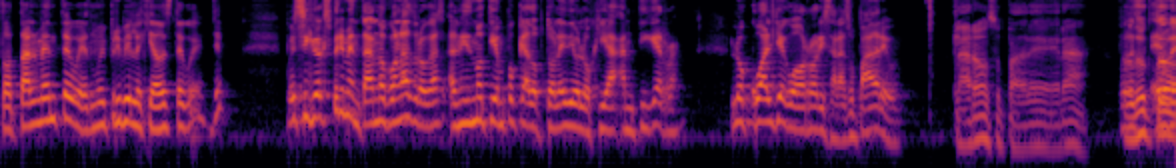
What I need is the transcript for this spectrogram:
Totalmente, güey. Es muy privilegiado este güey. Yep. Pues siguió experimentando con las drogas al mismo tiempo que adoptó la ideología antiguerra, lo cual llegó a horrorizar a su padre. güey. Claro, su padre era Pues, producto eh,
